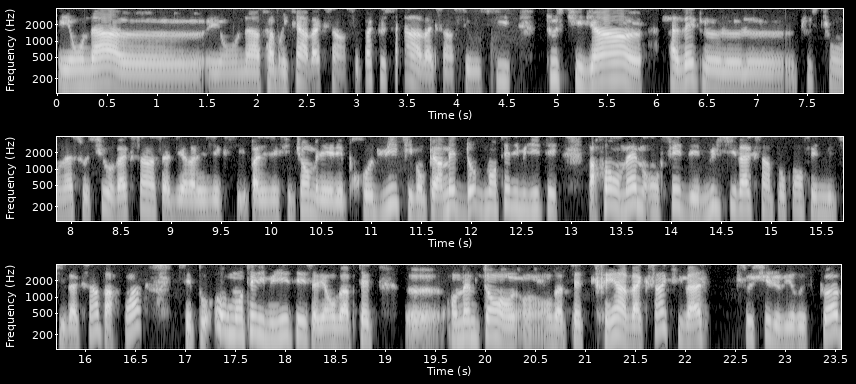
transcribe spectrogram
et on a euh, et on a fabriqué un vaccin. C'est pas que ça un vaccin, c'est aussi tout ce qui vient euh, avec le, le, tout ce qu'on associe au vaccin, c'est-à-dire les pas les excipients, mais les, les, produits qui vont permettre d'augmenter l'immunité. Parfois, on même on fait des multivaccins. Pourquoi on fait une multivaccin? Parfois, c'est pour augmenter l'immunité, c'est-à-dire on va peut-être euh, en même temps, on va peut-être créer un vaccin qui va associer le virus COV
